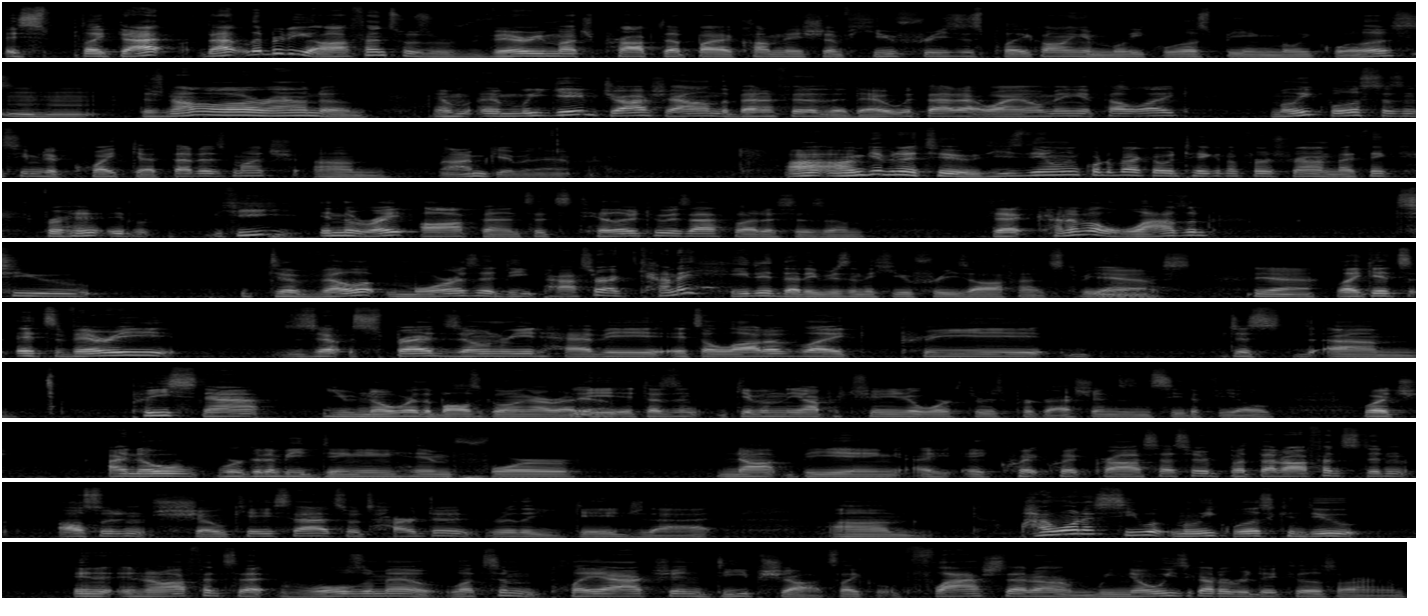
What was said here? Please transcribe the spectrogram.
It's like that that Liberty offense was very much propped up by a combination of Hugh Freeze's play calling and Malik Willis being Malik Willis Mm-hmm. there's not a lot around him. And and we gave Josh Allen the benefit of the doubt with that at Wyoming. It felt like Malik Willis doesn't seem to quite get that as much. Um, I'm giving it. I, I'm giving it two. He's the only quarterback I would take in the first round. And I think for him, it, he in the right offense, it's tailored to his athleticism, that kind of allows him to develop more as a deep passer. I kind of hated that he was in the Hugh Freeze offense, to be Yeah. honest. Yeah. Like it's it's very zo- spread zone read heavy. It's a lot of like pre just um pre snap. You know where the ball's going already. Yeah. It doesn't give him the opportunity to work through his progressions and see the field, which I know we're gonna be dinging him for not being a, a quick, quick processor, but that offense didn't also didn't showcase that, so it's hard to really gauge that. Um, I want to see what Malik Willis can do in, in an offense that rolls him out, lets him play action, deep shots, like flash that arm. We know he's got a ridiculous arm.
